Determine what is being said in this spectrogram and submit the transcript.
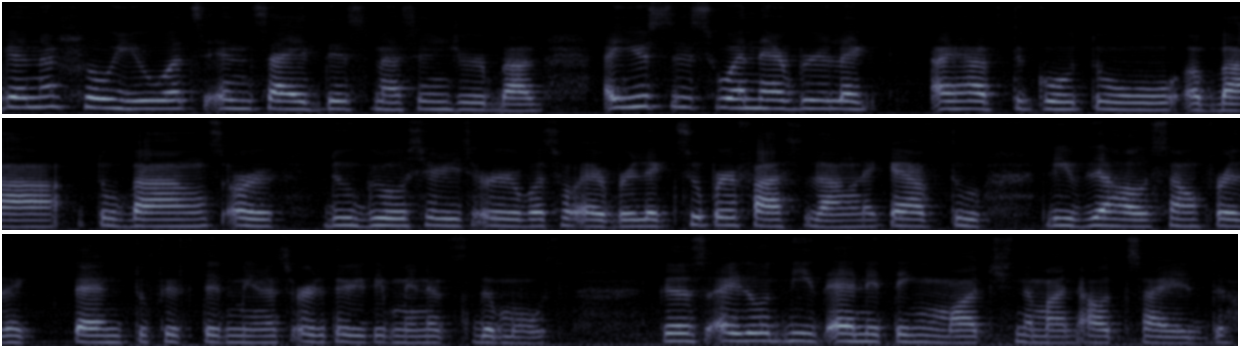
I'm gonna show you what's inside this messenger bag. I use this whenever like I have to go to a ba to banks or do groceries or whatsoever. Like super fast lang. Like I have to leave the house lang for like 10 to 15 minutes or 30 minutes the most. Because I don't need anything much naman outside.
